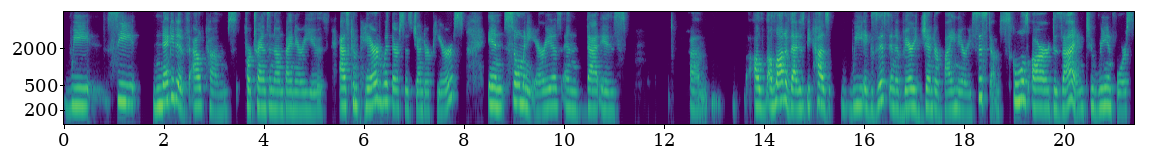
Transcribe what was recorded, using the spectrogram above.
we see negative outcomes for trans and non-binary youth as compared with their cisgender peers in so many areas and that is um, a, a, lot of that is because we exist in a very gender binary system. Schools are designed to reinforce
